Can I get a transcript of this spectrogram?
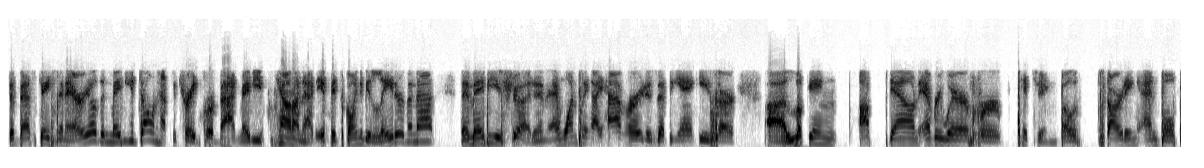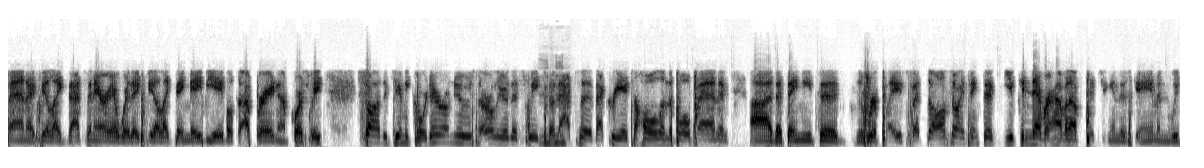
the best case scenario, then maybe you don't have to trade for a bat. Maybe you can count on that. If it's going to be later than that, then maybe you should. And and one thing I have heard is that the Yankees are uh, looking up, down, everywhere for pitching, both starting and bullpen. I feel like that's an area where they feel like they may be able to upgrade. And of course, we saw the Jimmy Cordero news earlier this week, so Mhm. that's a, that creates a hole in the bullpen and uh, that they need to replace. But also, I think that you can never have enough pitching in this game, and we've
